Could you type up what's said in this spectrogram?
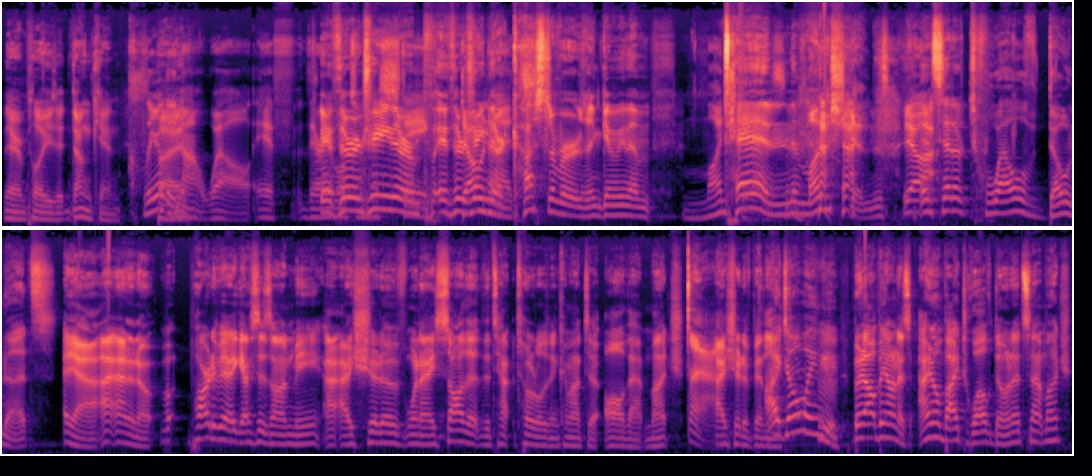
their employees at Dunkin'. Clearly not well. If they're If able they're to treating their mistake if they're treating their customers and giving them munchkins. ten munchkins Yeah, I- instead of twelve donuts, Yeah, I, I don't know. Part of it, I guess, is on me. I, I should have when I saw that the t- total didn't come out to all that much. Ah, I should have been. Like, I don't blame you. "Hmm." But I'll be honest, I don't buy twelve donuts that much,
